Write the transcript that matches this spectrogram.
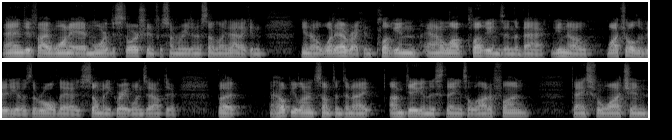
And if I want to add more distortion for some reason or something like that, I can you know, whatever. I can plug in analog plugins in the back. You know, watch all the videos. They're all there. There's so many great ones out there. But I hope you learned something tonight. I'm digging this thing. It's a lot of fun. Thanks for watching.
